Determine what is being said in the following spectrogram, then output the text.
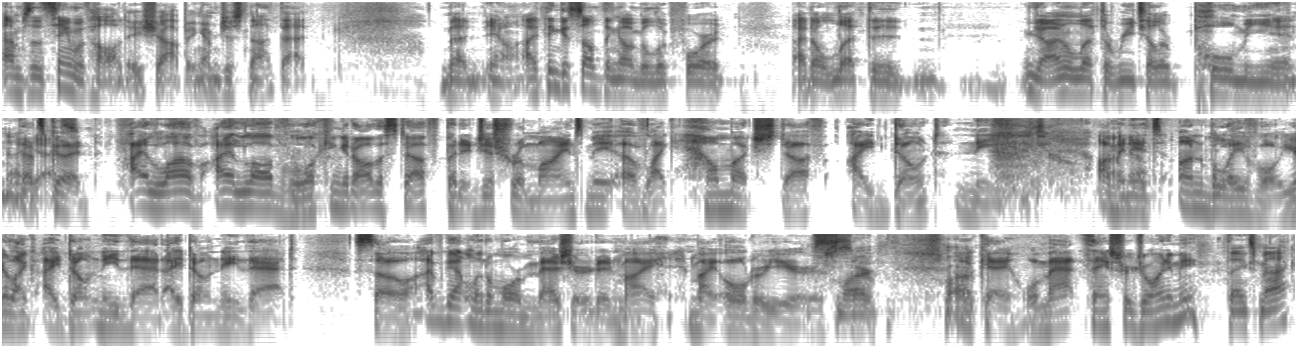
I'm the same with holiday shopping. I'm just not that. That you know, I think it's something I'll go look for it. I don't let the you know, I don't let the retailer pull me in. I That's guess. good. I love I love looking at all the stuff, but it just reminds me of like how much stuff I don't need. I, I mean, it's unbelievable. You're like, I don't need that. I don't need that. So I've gotten a little more measured in my in my older years. Smart. So, Smart. Okay. Well, Matt, thanks for joining me. Thanks, Mac.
